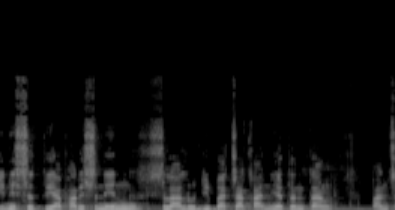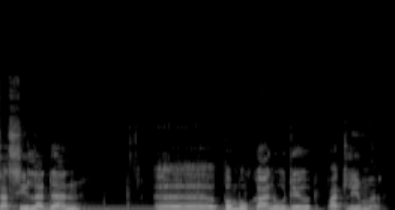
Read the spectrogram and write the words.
ini setiap hari Senin selalu dibacakan ya tentang Pancasila dan eh, pembukaan UUD 45.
